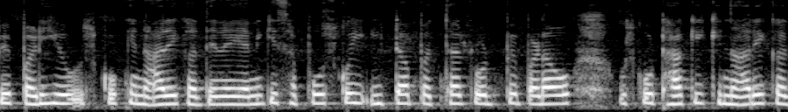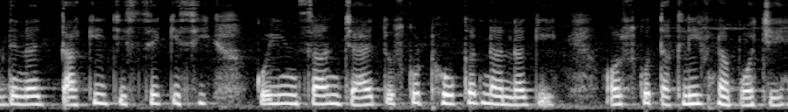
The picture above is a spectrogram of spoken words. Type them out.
पे पड़ी हो, उसको किनारे कर देना। यानी कि सपोज़ कोई ईटा, पत्थर रोड पे पड़ा हो, उसको उठा के किनारे कर देना, ताकि जिससे किसी, कोई इंसान जाए तो उसको ठोकर ना लगे और उसको तकलीफ़ ना पहुँचे।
